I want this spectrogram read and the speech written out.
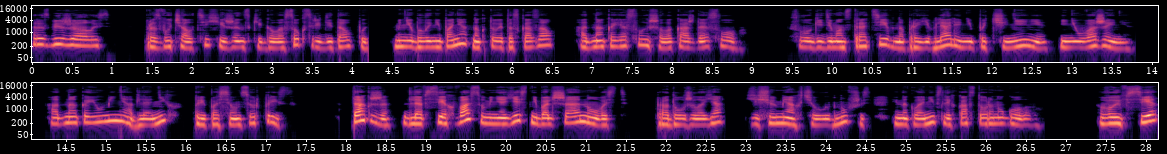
разбежалась. Прозвучал тихий женский голосок среди толпы. Мне было непонятно, кто это сказал, однако я слышала каждое слово. Слуги демонстративно проявляли неподчинение и неуважение. Однако и у меня для них припасен сюрприз. Также для всех вас у меня есть небольшая новость продолжила я, еще мягче улыбнувшись и наклонив слегка в сторону голову. Вы все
